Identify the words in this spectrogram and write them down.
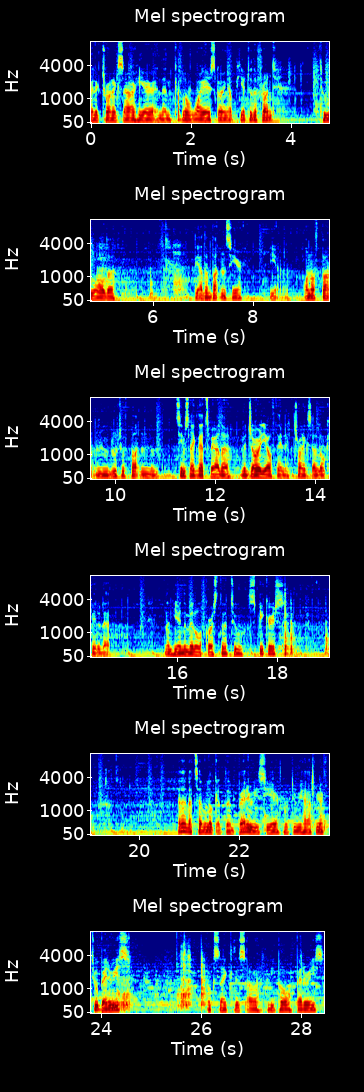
electronics are here and then a couple of wires going up here to the front to all the the other buttons here. The uh, on off button the bluetooth button seems like that's where the majority of the electronics are located at. And then here in the middle of course the two speakers. And then let's have a look at the batteries here. What do we have? We have two batteries. Looks like these are lipo batteries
